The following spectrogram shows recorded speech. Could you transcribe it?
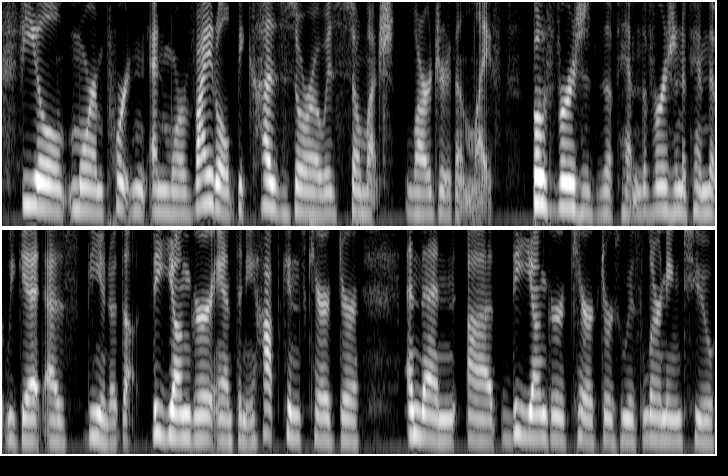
feel more important and more vital because Zorro is so much larger than life. Both versions of him, the version of him that we get as the you know the the younger Anthony Hopkins character, and then uh, the younger character who is learning to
